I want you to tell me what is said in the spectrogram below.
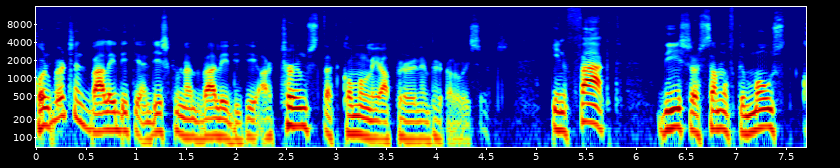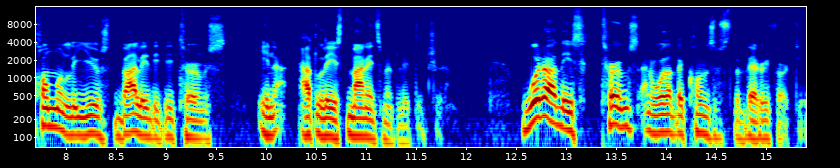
Convergent validity and discriminant validity are terms that commonly appear in empirical research. In fact, these are some of the most commonly used validity terms in at least management literature. What are these terms and what are the concepts that they refer to?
